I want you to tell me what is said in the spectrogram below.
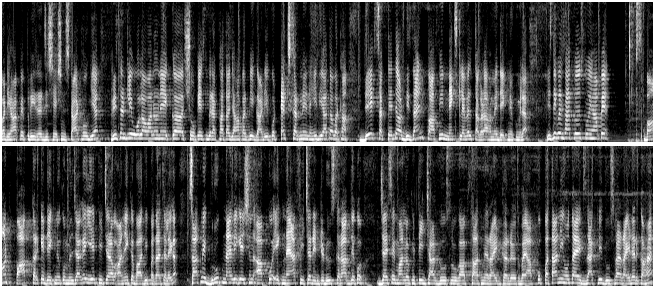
बट यहाँ पे प्री रजिस्ट्रेशन स्टार्ट हो गया। रिसेंटली ओला वालों ने एक शोकेस भी रखा था जहाँ पर की गाड़ी को टच करने नहीं दिया था बट हाँ देख सकते थे और डिज़ाइन काफ़ी नेक्स्ट लेवल तगड़ा हमें देखने को मिला। इसी के साथ दोस्तों, यहाँ पे स्मार्ट पार्क करके देखने को मिल जाएगा। ये फीचर अब आने के बाद ही पता चलेगा। साथ में ग्रुप नेविगेशन आपको एक नया फीचर इंट्रोड्यूस करा। आप देखो, जैसे मान लो कि तीन चार दोस्त लोग आप साथ में राइड कर रहे हो तो भाई आपको पता नहीं होता है एग्जैक्टली दूसरा राइडर कहाँ है।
